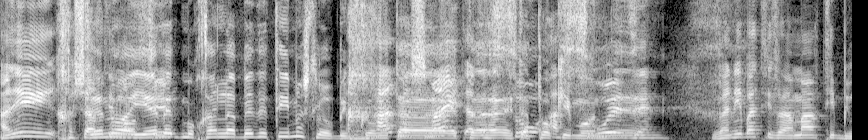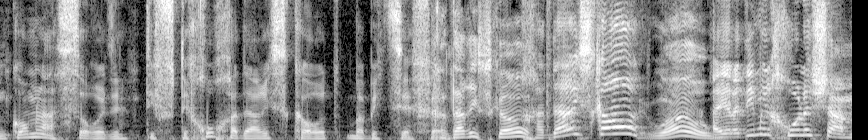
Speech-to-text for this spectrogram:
אני חשבתי אצלנו מה עושים. הילד מוכן לאבד את אימא שלו במקום חד את ה- משמעית, את ה- אז את אסרו- הפוקימון. אסרו את זה. ואני באתי ואמרתי, במקום לאסור את זה, תפתחו חדר עסקאות בבית ספר. חדר עסקאות. חדר עסקאות! וואו. הילדים ילכו לשם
